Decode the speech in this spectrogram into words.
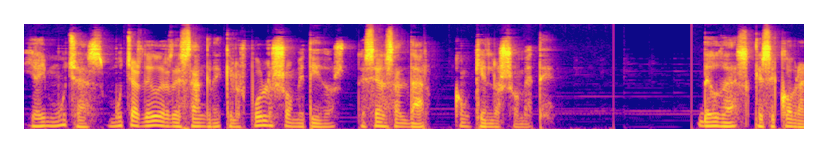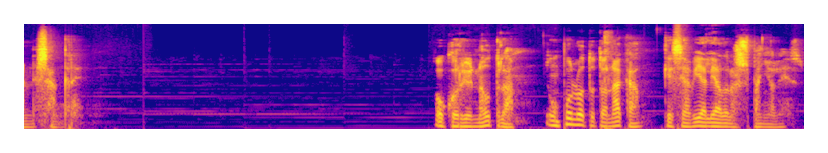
y hay muchas, muchas deudas de sangre que los pueblos sometidos desean saldar con quien los somete. Deudas que se cobran en sangre. Ocurrió en Nautla, un pueblo totonaca que se había aliado a los españoles.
